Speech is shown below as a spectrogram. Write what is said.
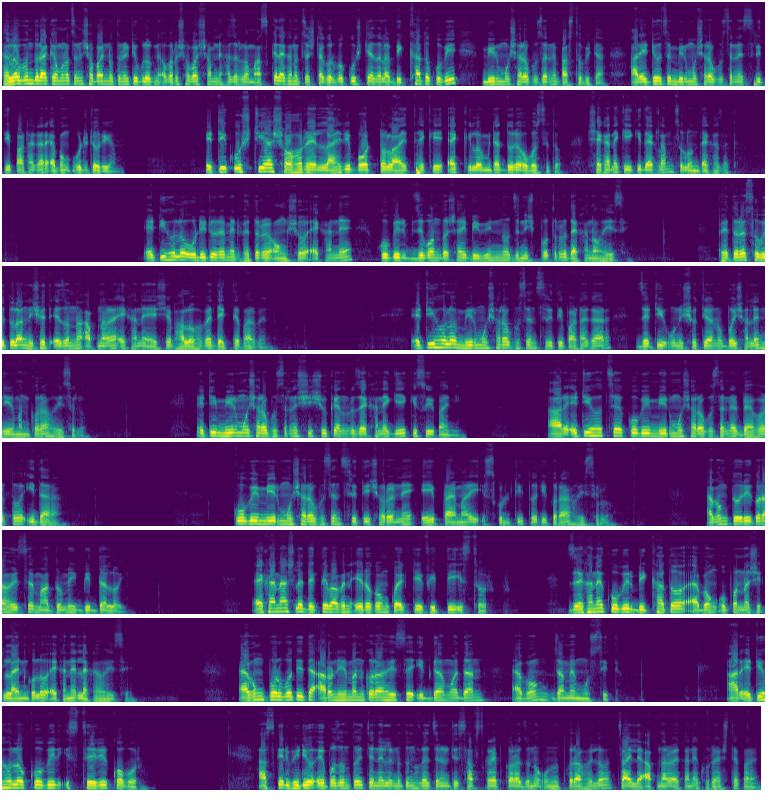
Hello বন্ধুরা, কেমন আছেন সবাই? নতুন একটি ব্লগ নিয়ে আবারও সবার সামনে হাজির হলাম। আজকে দেখানোর চেষ্টা করব কুষ্টিয়া জেলা বিখ্যাত কবি মীর মুশারফ হোসেনের বাস্তবিটা। আর এটি হচ্ছে মীর মুশারফ হোসেনের স্মৃতি পাঠাগার এবং অডিটোরিয়াম। এটি কুষ্টিয়া শহরের লাহিড়ি বটতলায় থেকে এক কিলোমিটার দূরে অবস্থিত। সেখানে কি কি দেখলাম? চলুন দেখা যাক। এটি হলো অডিটোরিয়ামের ভেতরের অংশ। এখানে কবির জীবনদশায় বিভিন্ন জিনিসপত্র দেখানো হয়েছে। ভেতরে ছবি তোলা নিষেধ, এজন্য আপনারা এখানে এসে ভালোভাবে দেখতে পারবেন। এটি হলো মীর মুশারফ হোসেন স্মৃতি পাঠাগার, যেটি উনিশশো তিরানব্বই সালে নির্মাণ করা হয়েছিল। এটি মীর মুশারফ হোসেনের শিশু কেন্দ্র, যেখানে গিয়ে কিছুই পায়নি। আর এটি হচ্ছে কবি মীর মুশারফ হোসেনের ব্যবহৃত ইদারা। কবি মীর মুশারফ হোসেন স্মৃতি স্মরণে এই প্রাইমারি স্কুলটি তৈরি করা হয়েছিল। এবং তৈরি করা হয়েছে মাধ্যমিক বিদ্যালয়। এখানে আসলে দেখতে পাবেন এরকম কয়েকটি ভিত্তি স্তর, যেখানে কবির বিখ্যাত এবং উপন্যাসিক লাইনগুলো এখানে লেখা হয়েছে। এবং পরবর্তীতে আরও নির্মাণ করা হয়েছে ঈদগাহ ময়দান এবং জামে মসজিদ। আর এটি হলো কবির স্ত্রীর কবর। আজকের ভিডিও এ পর্যন্তই। চ্যানেলে নতুন হলে চ্যানেলটি সাবস্ক্রাইব করার জন্য অনুরোধ করা হলো চাইলে আপনারাও এখানে ঘুরে আসতে পারেন।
